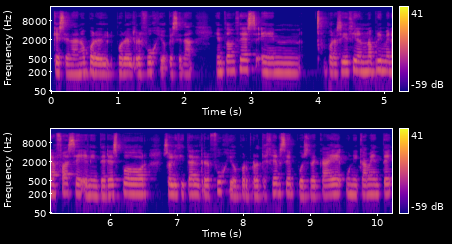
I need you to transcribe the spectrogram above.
que se da, ¿no? por, el, por el refugio que se da. Entonces, en, por así decir, en una primera fase, el interés por solicitar el refugio, por protegerse, pues recae únicamente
